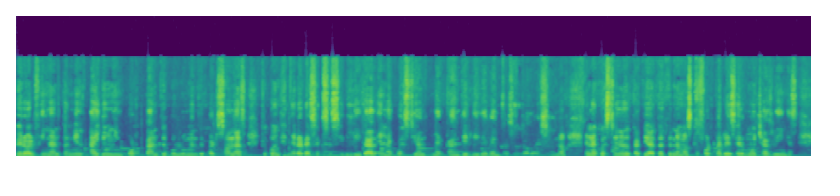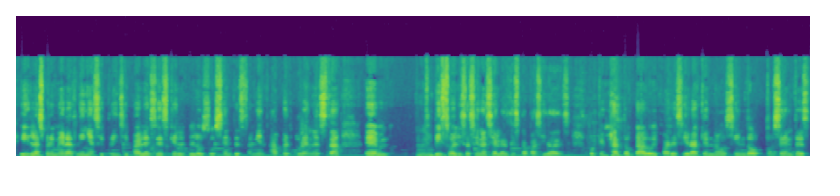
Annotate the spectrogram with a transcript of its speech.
pero al final también hay un importante volumen de personas que pueden generar esa accesibilidad en la cuestión mercantil y de ventas y todo eso, ¿no? En la cuestión educativa tenemos que fortalecer muchas líneas y las primeras líneas y principales es que los docentes también aperturen esta... Mm, visualización hacia las discapacidades, porque me ha tocado y pareciera que no siendo docentes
